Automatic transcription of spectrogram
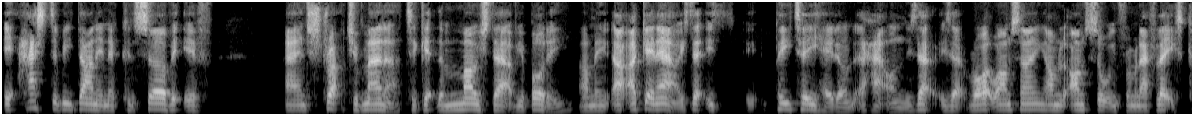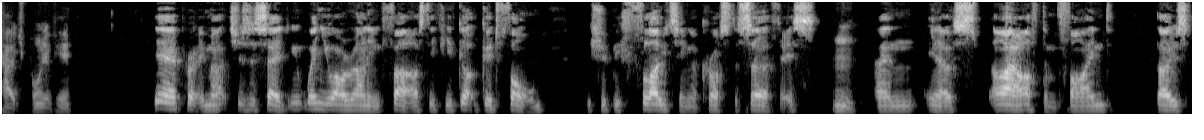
it has to be done in a conservative and structured manner to get the most out of your body. I mean, again, now is that is PT head on a hat on? Is that is that right? What I'm saying? I'm I'm sorting from an athletics coach point of view. Yeah, pretty much. As I said, when you are running fast, if you've got good form, you should be floating across the surface. Mm. And you know, I often find those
